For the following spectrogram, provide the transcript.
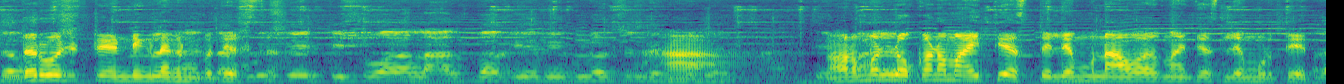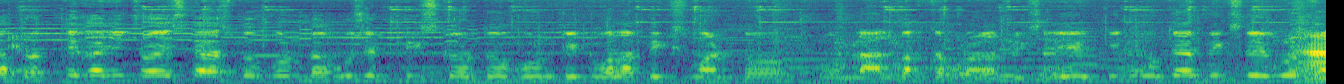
दरवर्षी ट्रेंडिंगला गणपती असतं दगडूशेठ टिटवाळा लालबाग हे रेग्युलरचे हा. नॉर्मल लोकांना माहिती असलेल्या नावं माहिती असलेल्या मूर्ती आहेत आता त्या प्रत्येकाची चॉईस काय असतो कोण दगडूशेठ फिक्स करतो कोण टिटवाला फिक्स मांडतो कोण लालबागचा कोणाला फिक्स हे तीन मोठ्या फिक्स रेग्युलर हा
